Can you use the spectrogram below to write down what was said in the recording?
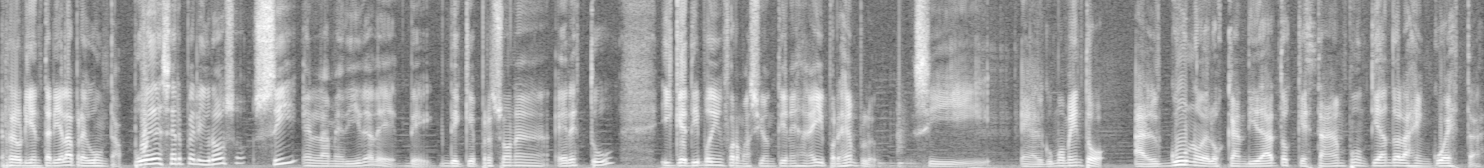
reorientaría la pregunta, ¿puede ser peligroso? Sí, en la medida de, de, qué persona eres tú y qué tipo de información tienes ahí. Por ejemplo, si en algún momento alguno de los candidatos que están punteando las encuestas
